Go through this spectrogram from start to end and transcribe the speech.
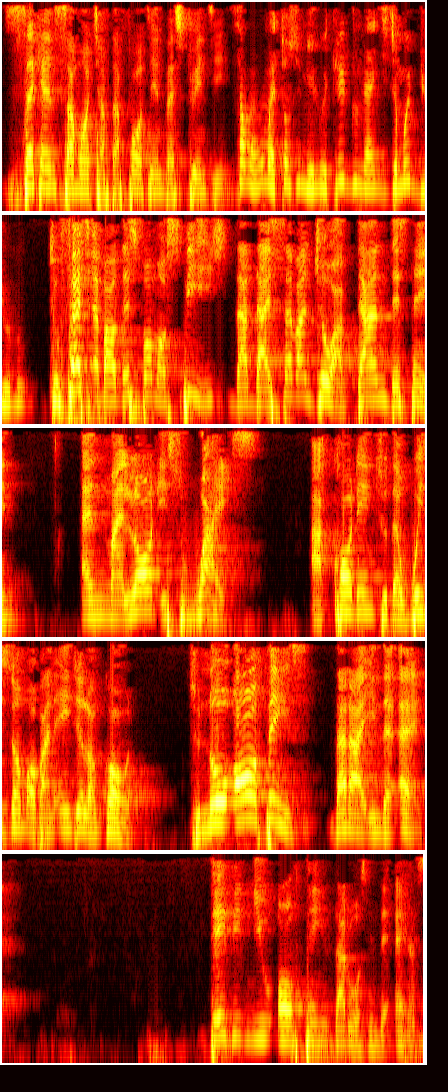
Second Samuel chapter 14 verse 20. samuel homa ɛtɔ so mmienu ɛtiri du na nkyekyɛmu aduonu To fetch about this form of speech that thy servant Joab done this thing, and my Lord is wise according to the wisdom of an angel of God, to know all things that are in the earth. David knew all things that was in the earth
